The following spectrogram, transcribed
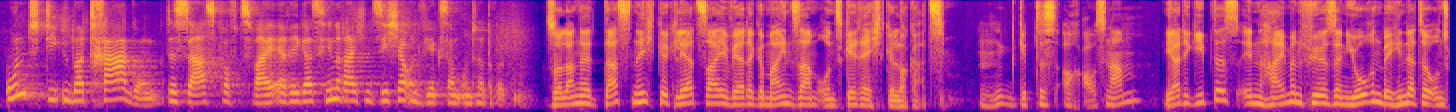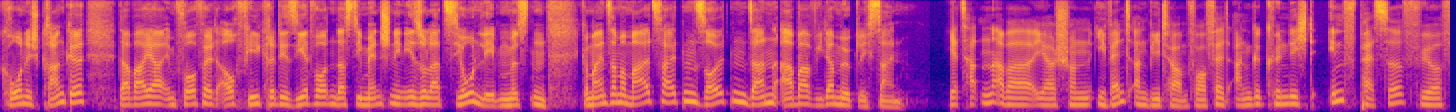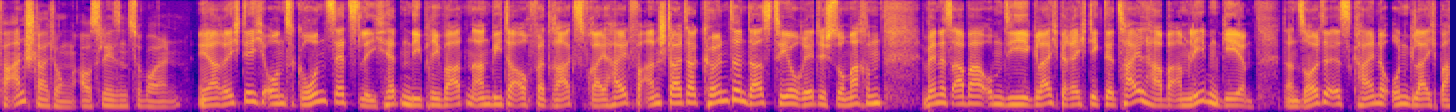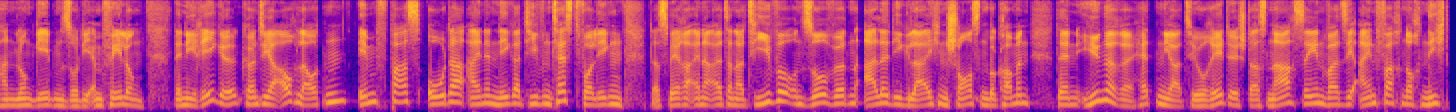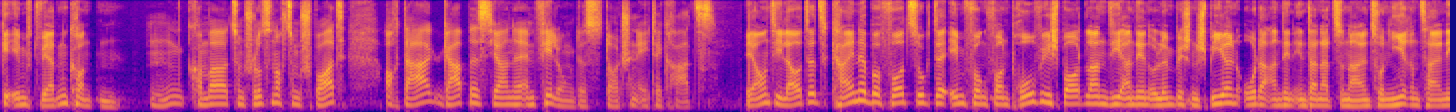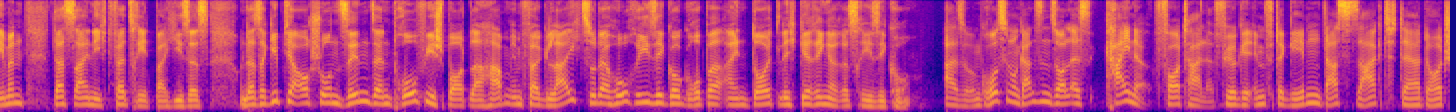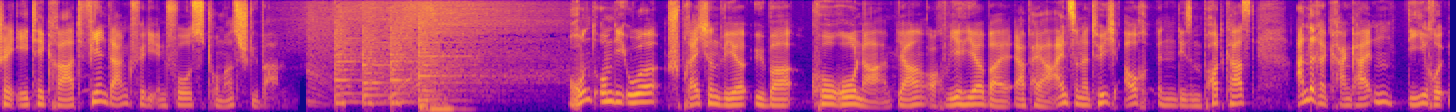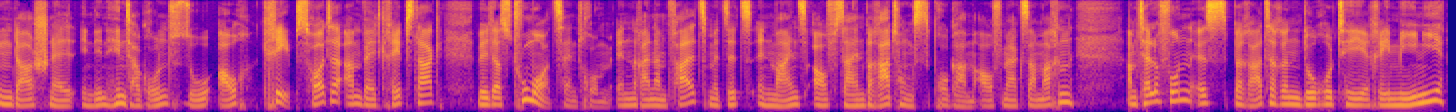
und die Übertragung des SARS-CoV-2-Erregers hinreichend sicher und wirksam unterdrücken. Solange das nicht geklärt sei, werde gemeinsam und gerecht gelockert. Mhm. Gibt es auch Ausnahmen? Ja, die gibt es in Heimen für Senioren, Behinderte und chronisch Kranke. Da war ja im Vorfeld auch viel kritisiert worden, dass die Menschen in Isolation leben müssten. Gemeinsame Mahlzeiten sollten dann aber wieder möglich sein. Jetzt hatten aber ja schon Eventanbieter im Vorfeld angekündigt, Impfpässe für Veranstaltungen auslesen zu wollen. Ja, richtig. Und grundsätzlich hätten die privaten Anbieter auch Vertragsfreiheit. Veranstalter könnten das theoretisch so machen. Wenn es aber um die gleichberechtigte Teilhabe am Leben gehe, dann sollte es keine Ungleichbehandlung geben, so die Empfehlung. Denn die Regel könnte ja auch lauten, Impfpass oder einen negativen Test vorlegen. Das wäre eine Alternative und so würden alle die gleichen Chancen bekommen. Denn Jüngere hätten ja theoretisch das Nachsehen, weil sie einfach noch nicht geimpft werden konnten. Mhm, kommen wir zum Schluss noch zum Sport. Auch da gab es ja eine Empfehlung des Deutschen Ethikrats. Ja, und die lautet keine bevorzugte Impfung von Profisportlern, die an den Olympischen Spielen oder an den internationalen Turnieren teilnehmen. Das sei nicht vertretbar, hieß es. Und das ergibt ja auch schon Sinn, denn Profisportler haben im Vergleich zu der Hochrisikogruppe ein deutlich geringeres Risiko. Also im Großen und Ganzen soll es keine Vorteile für Geimpfte geben. Das sagt der Deutsche Ethikrat. Vielen Dank für die Infos, Thomas Stüber. Rund um die Uhr sprechen wir über Corona. Ja, auch wir hier bei RPR1 und natürlich auch in diesem Podcast. Andere Krankheiten, die rücken da schnell in den Hintergrund, so auch Krebs. Heute am Weltkrebstag will das Tumorzentrum in Rheinland-Pfalz mit Sitz in Mainz auf sein Beratungsprogramm aufmerksam machen. Am Telefon ist Beraterin Dorothee Remini.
